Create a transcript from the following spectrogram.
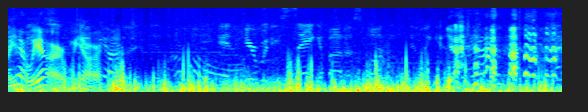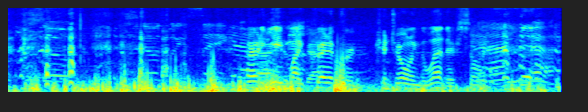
Oh yeah, we are. We are. Oh. And hear what he's saying about us while he's doing it. Yeah. So who knows what he's saying? Yeah. I already gave Mike credit for controlling the weather, so. Yeah.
